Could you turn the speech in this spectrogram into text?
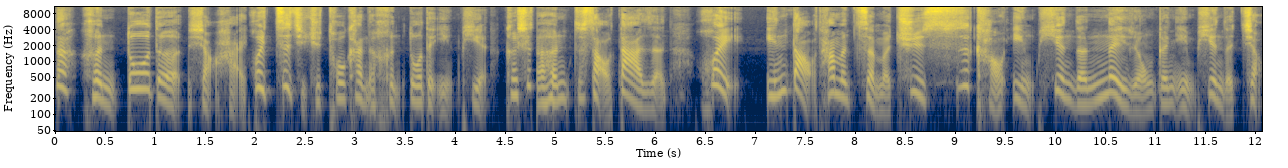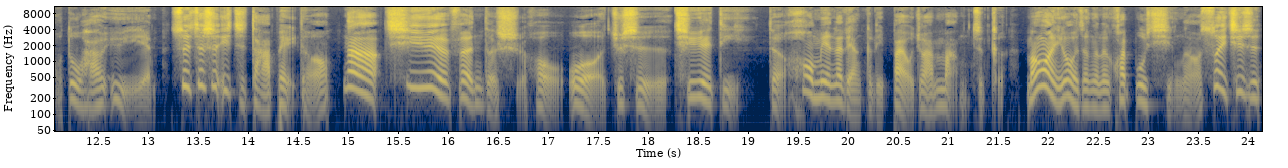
那很多的小孩会自己去偷看的很多的影片，可是很少大人会。引导他们怎么去思考影片的内容跟影片的角度还有语言，所以这是一直搭配的哦。那七月份的时候，我就是七月底的后面那两个礼拜，我就在忙这个，忙完以后我整个人快不行了。所以其实，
